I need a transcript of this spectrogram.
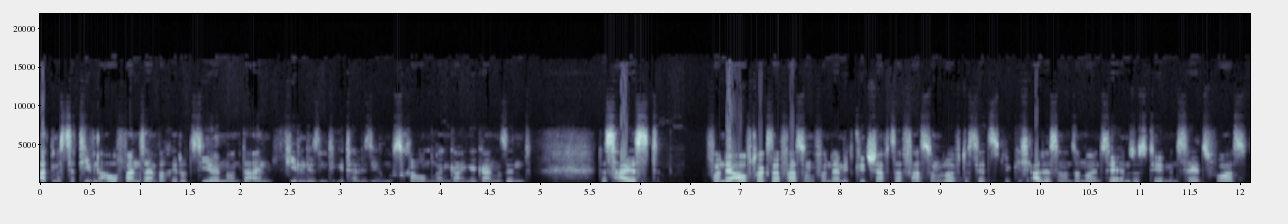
administrativen Aufwands einfach reduzieren und da in vielen diesen Digitalisierungsraum reingegangen sind. Das heißt, von der Auftragserfassung, von der Mitgliedschaftserfassung läuft das jetzt wirklich alles in unserem neuen CRM-System in Salesforce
